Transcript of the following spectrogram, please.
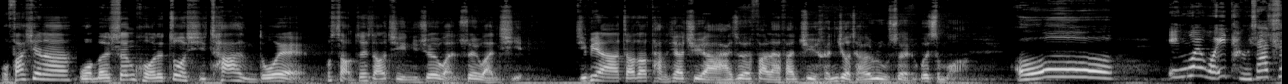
我发现啊，我们生活的作息差很多诶。我早睡早起，你就会晚睡晚起。即便啊早早躺下去啊，还是会翻来翻去很久才会入睡。为什么？哦，因为我一躺下去，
